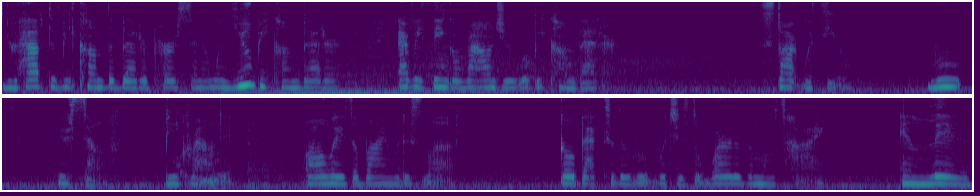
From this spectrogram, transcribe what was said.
you have to become the better person. And when you become better, everything around you will become better. Start with you. Root yourself. Be grounded. Always abide with His love. Go back to the root, which is the word of the Most High, and live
